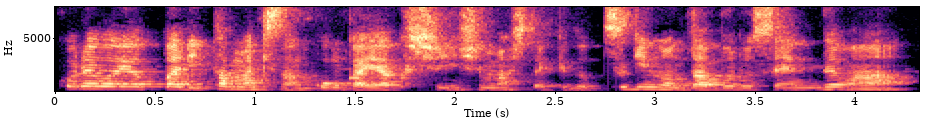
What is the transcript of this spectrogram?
これはやっぱり玉木さん今回躍進しましたけど、次のダブル戦では、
